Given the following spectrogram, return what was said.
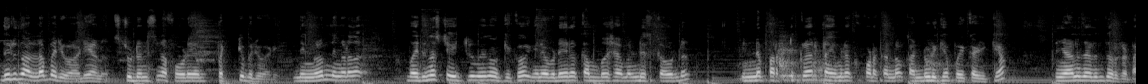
ഇതൊരു നല്ല പരിപാടിയാണ്. സ്റ്റുഡൻസിന് അഫോർഡ് ചെയ്യാൻ പറ്റിയ പരിപാടി. നിങ്ങളും നിങ്ങളുടെ വരുന്ന സ്റ്റേറ്റിൽ പോയി നോക്കിക്കോ. ഇങ്ങനെ എവിടെയെങ്കിലും അമ്പത് ശതമാനം ഡിസ്കൗണ്ട് ഇന്ന പർട്ടിക്കുലർ ടൈമിലൊക്കെ കൊടുക്കണ്ടോ? കണ്ടുപിടിക്കാൻ പോയി കഴിക്കാം. ഞാനിതെല്ലാം തീർക്കട്ടെ.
